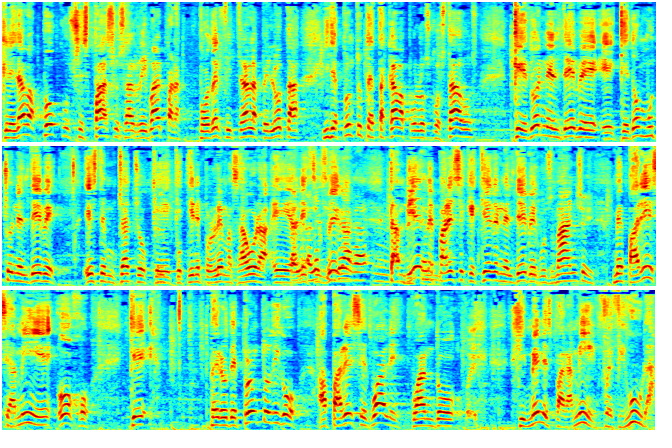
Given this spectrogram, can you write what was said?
que le daba pocos espacios al rival para poder filtrar la pelota y de pronto te atacaba por los costados. Quedó en el debe, eh, quedó mucho en el debe este muchacho que, que tiene problemas ahora, eh, Ale- Alexis, Alexis Vega. Vega, mm. También me parece que queda en el debe Guzmán. Sí. Me parece a mí, eh, ojo, que. Pero de pronto digo, aparece Wally cuando eh, Jiménez para mí fue figura.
